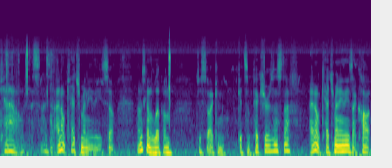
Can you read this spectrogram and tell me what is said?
cow, look at the size. Of, I don't catch many of these, so I'm just gonna lip them just so I can get some pictures and stuff. I don't catch many of these. I caught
